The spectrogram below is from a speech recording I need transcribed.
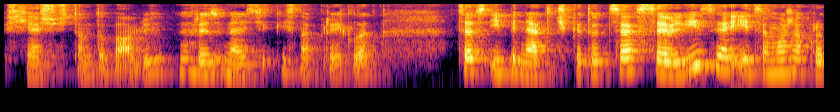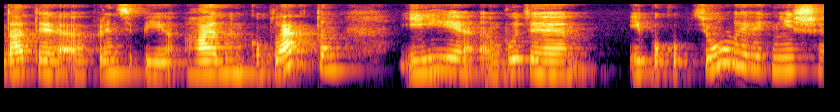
ще щось там добавлю, гризунець якийсь, наприклад. Це і пінеточки, то це все влізе, і це можна продати, е, в принципі, гарним комплектом, і буде і покупцю вигідніше,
